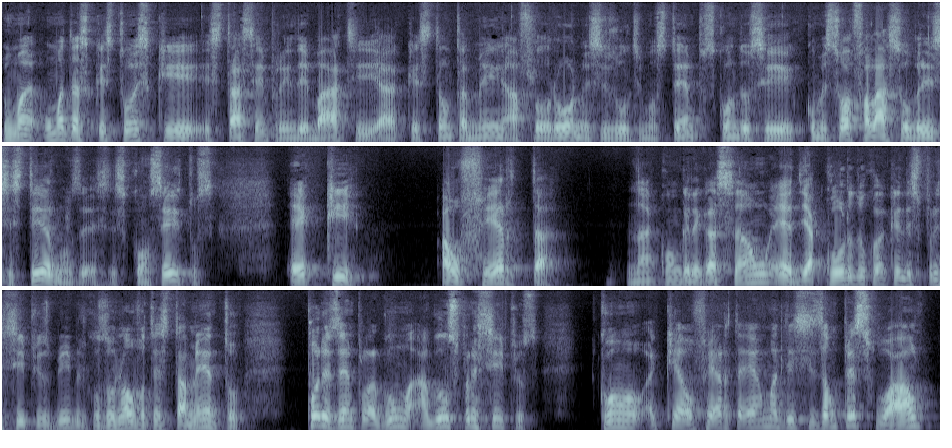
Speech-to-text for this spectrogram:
Uma, uma das questões que está sempre em debate, a questão também aflorou nesses últimos tempos, quando se começou a falar sobre esses termos, esses conceitos, é que a oferta na congregação é de acordo com aqueles princípios bíblicos do Novo Testamento. Por exemplo, algum, alguns princípios, com, que a oferta é uma decisão pessoal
